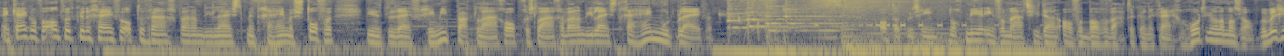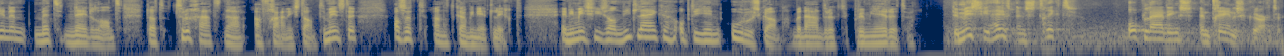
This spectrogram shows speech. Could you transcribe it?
En kijken of we antwoord kunnen geven op de vraag... waarom die lijst met geheime stoffen... die in het bedrijf Chemiepak lagen opgeslagen... waarom die lijst geheim moet blijven. Of dat misschien nog meer informatie daarover boven water kunnen krijgen. Hoort u allemaal zo. We beginnen met Nederland, dat teruggaat naar Afghanistan. Tenminste, als het aan het kabinet ligt. En die missie zal niet lijken op die in Oeruzkan, benadrukt premier Rutte. De missie heeft een strikt opleidings- en trainingskarakter.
